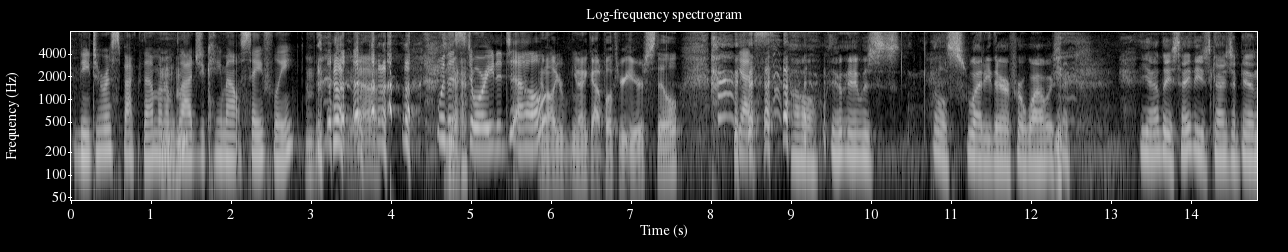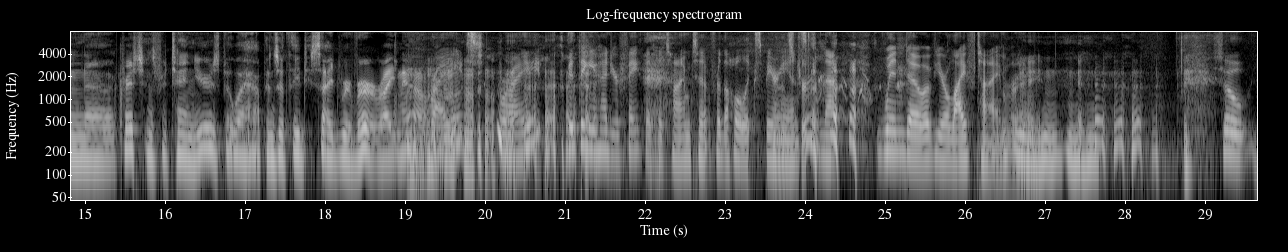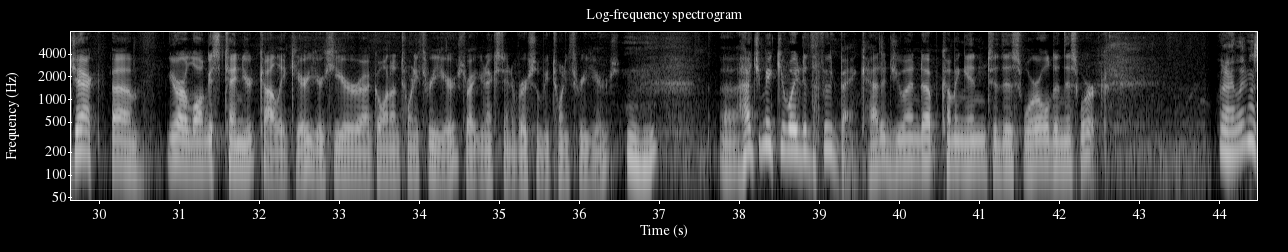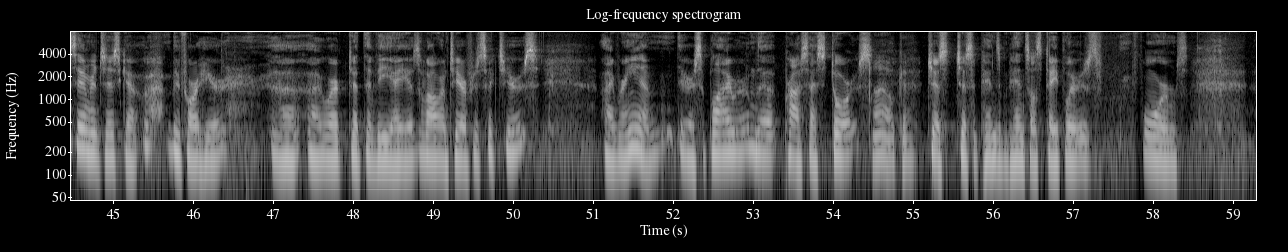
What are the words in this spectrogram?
Need to respect them, and I'm mm-hmm. glad you came out safely mm-hmm. Yeah. with a story to tell. and all your, you know, you got both your ears still. yes. Oh, it, it was a little sweaty there for a while. We said, Yeah, they say these guys have been uh, Christians for 10 years, but what happens if they decide to revert right now? Right, right. Good thing you had your faith at the time to for the whole experience in that window of your lifetime. Right. Mm-hmm, So, Jack, um, you're our longest tenured colleague here. You're here uh, going on 23 years, right? Your next anniversary will be 23 years. Mm-hmm. Uh, how'd you make your way to the food bank? How did you end up coming into this world and this work? When I lived in San Francisco before here, uh, I worked at the VA as a volunteer for six years. I ran their supply room, the process stores, Oh, okay. just just the pens and pencils, staplers, forms,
